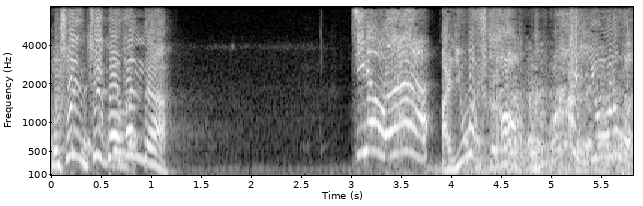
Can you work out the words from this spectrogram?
我说你最过分的，接吻。哎呦我操！哎呦了我！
